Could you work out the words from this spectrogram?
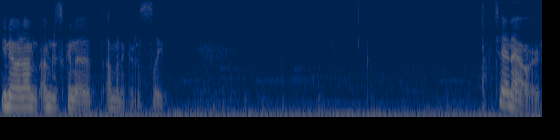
You know, and I'm, I'm just gonna I'm gonna go to sleep. Ten hours.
